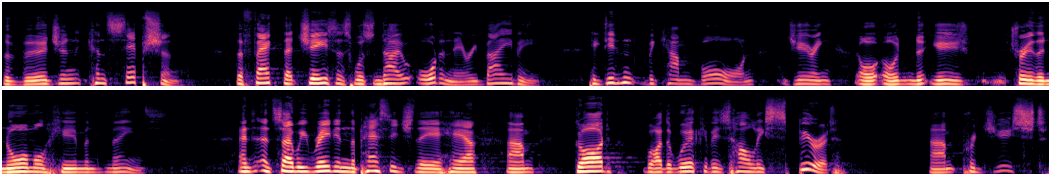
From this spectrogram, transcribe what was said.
the virgin conception, the fact that Jesus was no ordinary baby. He didn't become born during or, or through the normal human means. And, and so we read in the passage there how um, God, by the work of His Holy Spirit, um, produced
